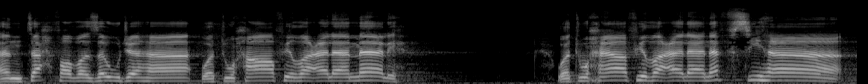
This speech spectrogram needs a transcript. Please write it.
أن تحفظ زوجها وتحافظ على ماله وتحافظ على نفسها.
